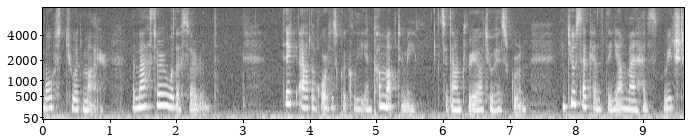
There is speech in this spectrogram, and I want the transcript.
most to admire, the master or the servant. Take out the horses quickly and come up to me, said Andrea to his groom, in two seconds the young man had reached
